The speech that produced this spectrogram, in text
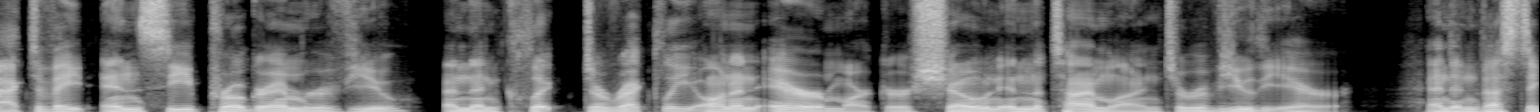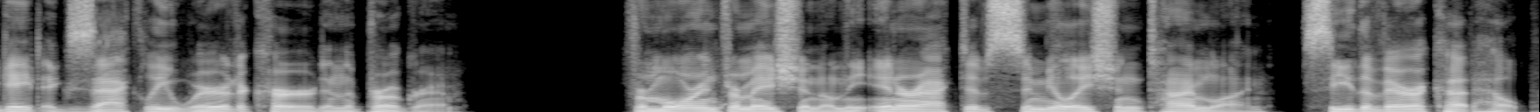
Activate NC Program Review and then click directly on an error marker shown in the timeline to review the error and investigate exactly where it occurred in the program. For more information on the interactive simulation timeline, see the Vericut help.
